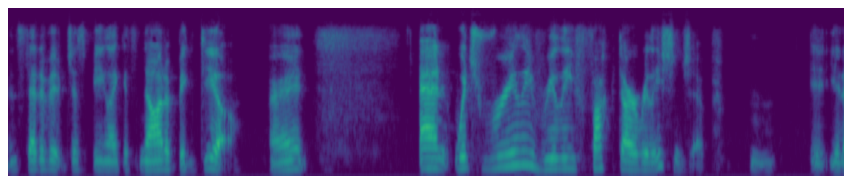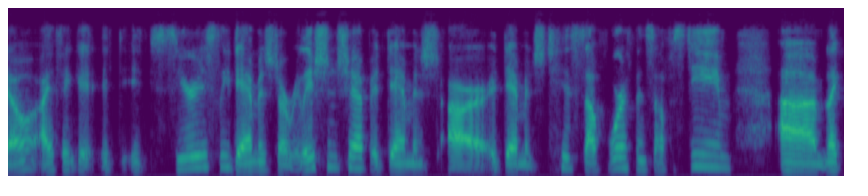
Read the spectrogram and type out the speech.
instead of it just being like it's not a big deal all right? And which really really fucked our relationship it, you know i think it, it, it seriously damaged our relationship. It damaged our it damaged his self-worth and self-esteem. Um, like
